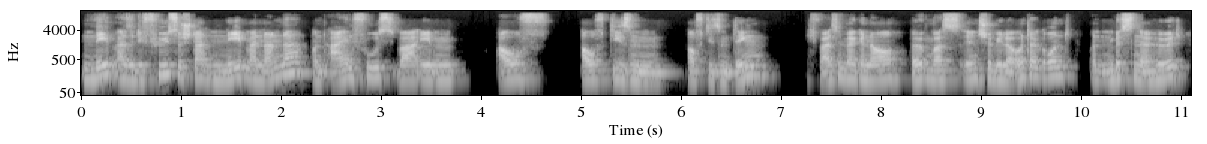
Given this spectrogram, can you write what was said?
neben, also die Füße standen nebeneinander und ein Fuß war eben auf, auf diesem, auf diesem Ding. Ich weiß nicht mehr genau, irgendwas instabiler Untergrund und ein bisschen erhöht.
